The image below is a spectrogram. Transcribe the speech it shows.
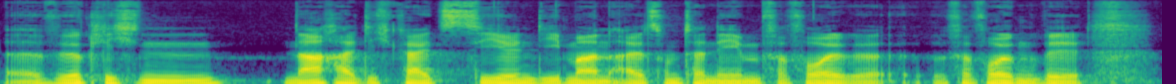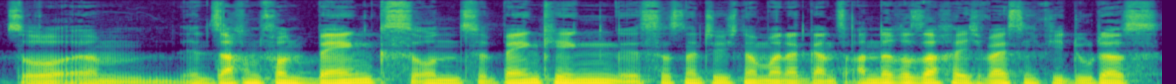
äh, wirklichen Nachhaltigkeitszielen, die man als Unternehmen verfolge, verfolgen will. So ähm, in Sachen von Banks und Banking ist das natürlich nochmal eine ganz andere Sache. Ich weiß nicht, wie du das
